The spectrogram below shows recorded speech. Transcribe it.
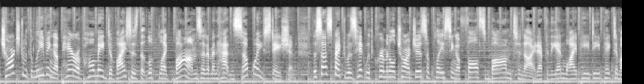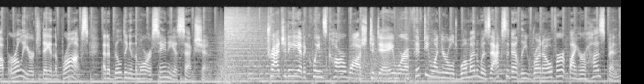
charged with leaving a pair of homemade devices that looked like bombs at a Manhattan subway station. The suspect was hit with criminal charges of placing a false bomb tonight after the NYPD picked him up earlier today in the Bronx at a building in the Morrisania section. Tragedy at a Queens car wash today where a 51 year old woman was accidentally run over by her husband.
